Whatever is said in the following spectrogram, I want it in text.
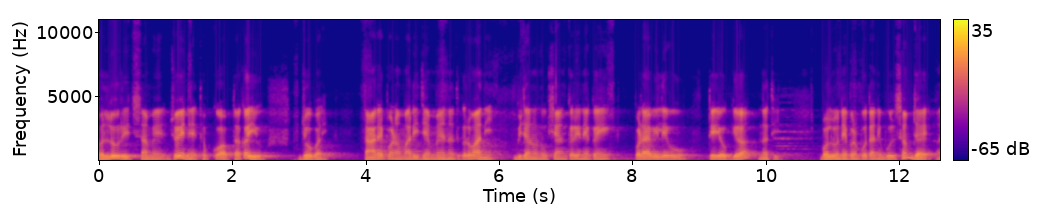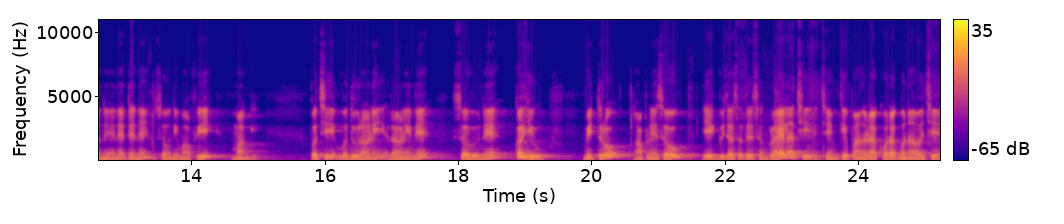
ભલ્લુ રીંછ સામે જોઈને ઠપકો આપતા કહ્યું, જો ભાઈ, તારે પણ અમારી જેમ મહેનત કરવાની, બીજાનું નુકસાન કરીને કંઈ પડાવી લેવું તે યોગ્ય નથી. ભલ્લુને પણ પોતાની ભૂલ સમજાય અને એને તેને સૌની માફી માંગી. પછી મધુરાણી રાણીને સૌને કહ્યું, મિત્રો, આપણે સૌ એકબીજા સાથે સંકળાયેલા છીએ, જેમ કે પાંદડા ખોરાક બનાવે છે,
